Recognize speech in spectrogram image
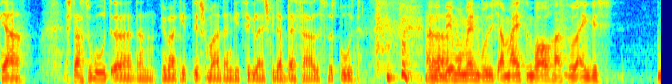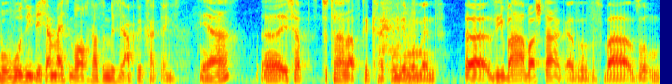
ja, ich dachte, gut, äh, dann übergib dich mal, dann geht's dir gleich wieder besser, alles wird gut. Also in dem Moment, wo dich am meisten braucht, hast du eigentlich, wo, wo sie dich am meisten braucht, hast du ein bisschen abgekackt eigentlich. Ja, äh, ich habe total abgekackt in dem Moment. Äh, sie war aber stark, also es war so,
